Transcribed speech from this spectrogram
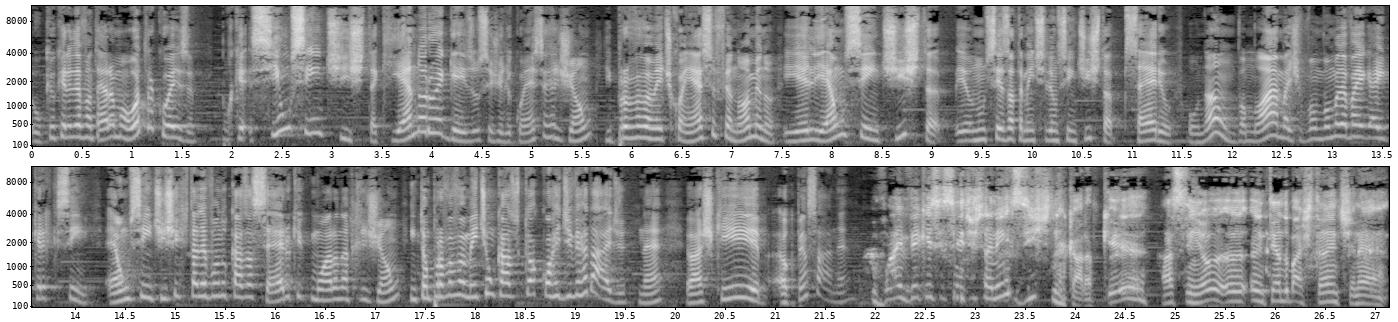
o que eu queria levantar era uma outra coisa. Porque se um cientista que é norueguês, ou seja, ele conhece a região e provavelmente conhece o fenômeno, e ele é um cientista, eu não sei exatamente se ele é um cientista sério ou não, vamos lá, mas vamos, levar a crer que sim. É um cientista que tá levando o caso a sério, que mora na região, então provavelmente é um caso que ocorre de verdade, né? Eu acho que é o que pensar, né? Vai ver que esse cientista nem existe, né, cara? Porque, assim, eu, eu entendo bastante, né?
